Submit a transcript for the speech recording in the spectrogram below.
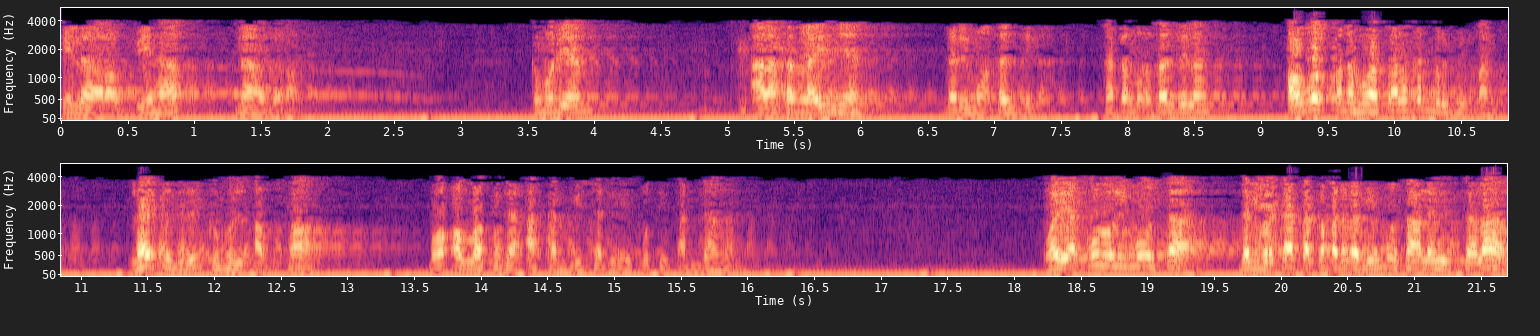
Ila rabbiha nadhurah. Kemudian alasan lainnya dari Mu'tazilah. Kata Mu'tazilah, Allah Subhanahu wa kan berfirman, "La tudrikuhul absar." Bahwa Allah tidak akan bisa diliputi pandangan. Wa yaqulu li Musa dan berkata kepada Nabi Musa alaihi salam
